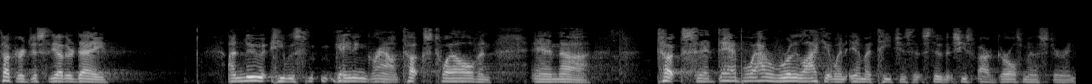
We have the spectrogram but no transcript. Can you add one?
Tucker just the other day, I knew he was gaining ground. Tuck's 12 and, and, uh, Tuck said, Dad, boy, I really like it when Emma teaches at students. She's our girls minister. And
